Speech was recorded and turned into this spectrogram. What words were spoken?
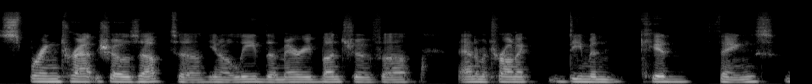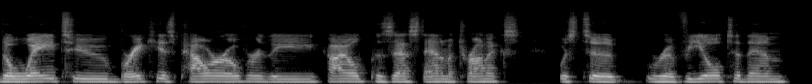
Springtrap shows up to, you know, lead the merry bunch of uh, animatronic demon kid things, the way to break his power over the child possessed animatronics was to reveal to them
